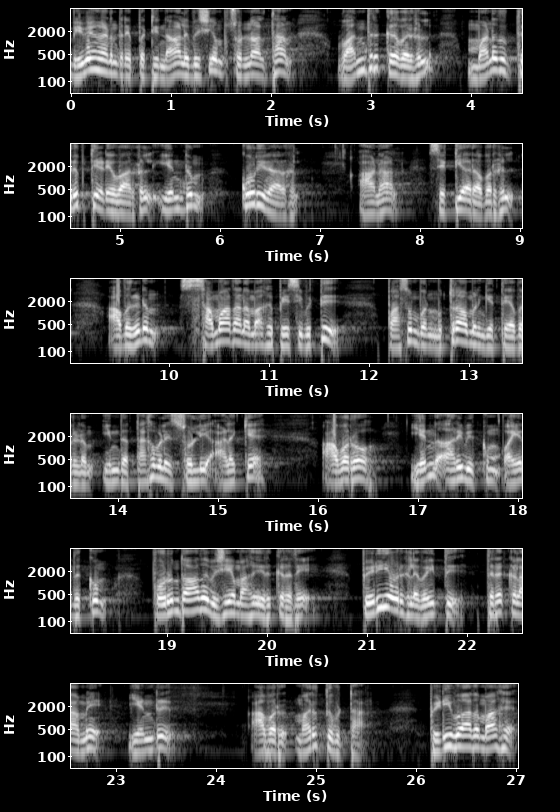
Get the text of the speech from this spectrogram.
விவேகானந்தரை பற்றி நாலு விஷயம் சொன்னால்தான் வந்திருக்கிறவர்கள் மனது திருப்தி அடைவார்கள் என்றும் கூறினார்கள். ஆனால் செட்டியார் அவர்கள் அவரிடம் சமாதானமாக பேசிவிட்டு பசும்பொன் முத்துராமலிங்க தேவரிடம் இந்த தகவலை சொல்லி அழைக்க அவரோ என் அறிவுக்கும் வயதுக்கும் பொருந்தாத விஷயமாக இருக்கிறதே பெரியவர்களை வைத்து திறக்கலாமே என்று அவர் மறுத்துவிட்டார். பிடிவாதமாக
